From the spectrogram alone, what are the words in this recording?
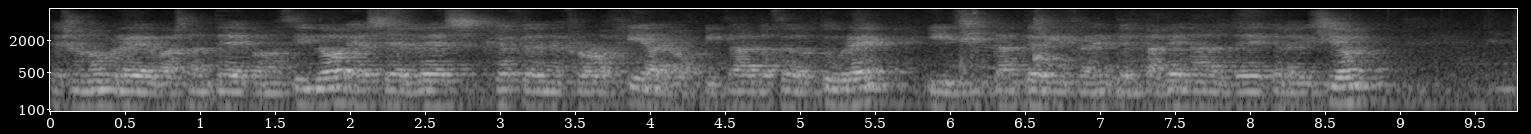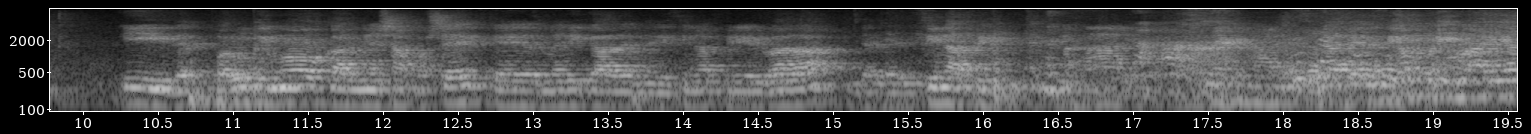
es un hombre bastante conocido, es el ex jefe de nefrología del Hospital 12 de Octubre y visitante de diferentes cadenas de televisión. Y por último, Carmen San José, que es médica de medicina privada, de medicina primaria, de atención primaria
